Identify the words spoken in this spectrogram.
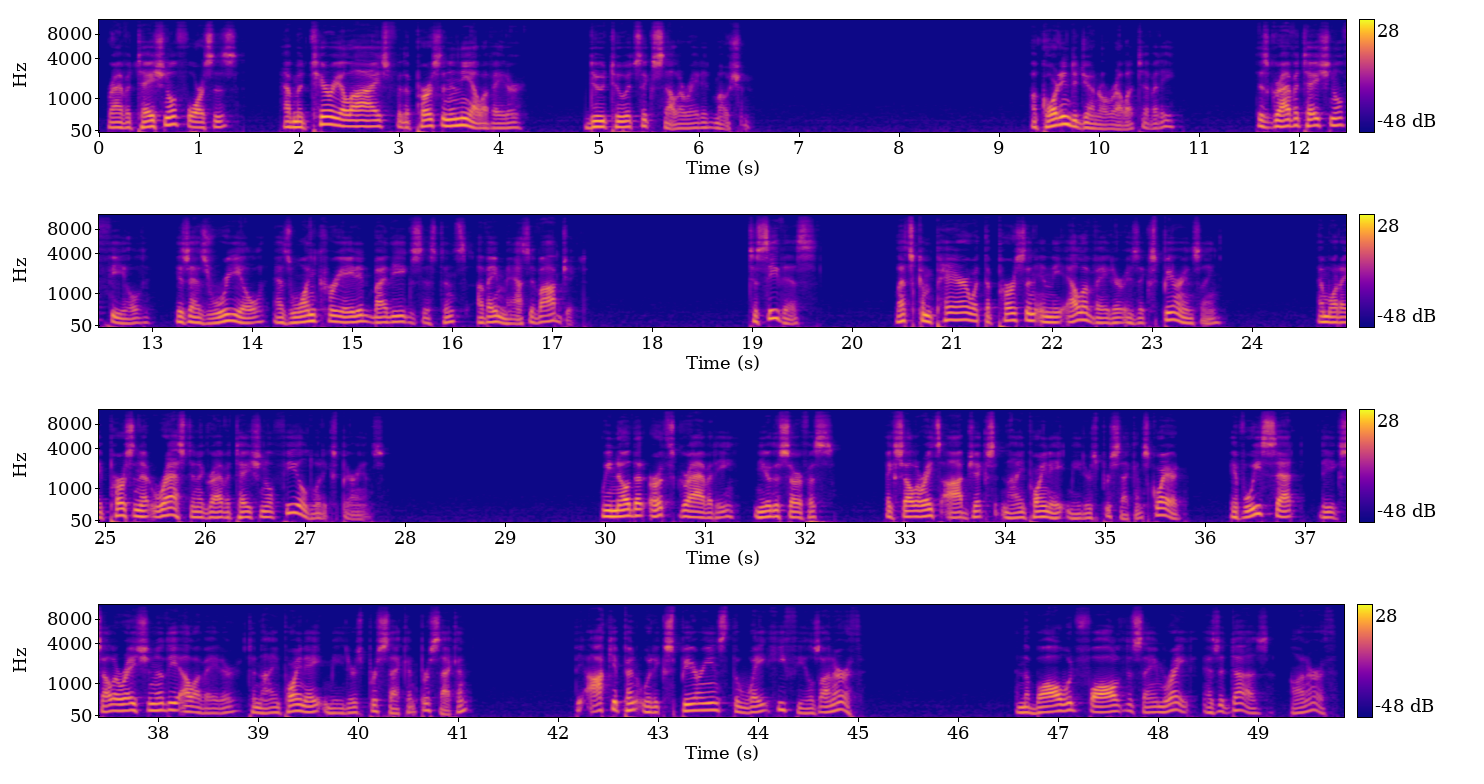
Gravitational forces have materialized for the person in the elevator due to its accelerated motion. According to general relativity, this gravitational field is as real as one created by the existence of a massive object. To see this, let's compare what the person in the elevator is experiencing and what a person at rest in a gravitational field would experience. We know that Earth's gravity near the surface accelerates objects at 9.8 meters per second squared. If we set the acceleration of the elevator to 9.8 meters per second per second, the occupant would experience the weight he feels on Earth. And the ball would fall at the same rate as it does on Earth.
